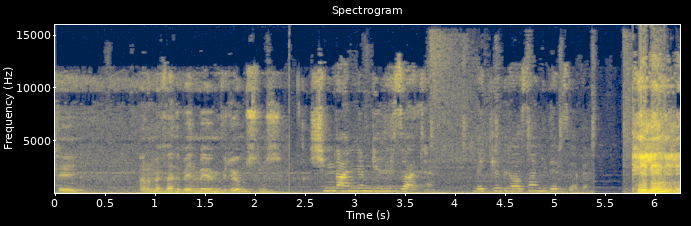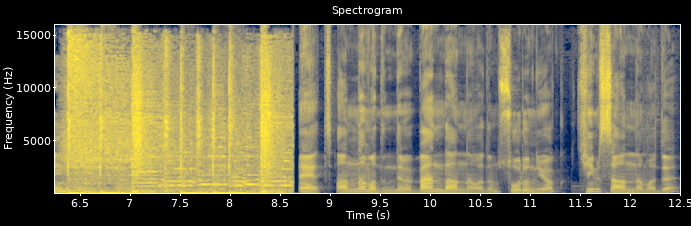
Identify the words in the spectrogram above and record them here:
Şey, hanımefendi benim evimi biliyor musunuz? Şimdi annem gelir zaten. Bekle birazdan gideriz eve. Pelin? Evet anlamadın değil mi? Ben de anlamadım. Sorun yok. Kimse anlamadı.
